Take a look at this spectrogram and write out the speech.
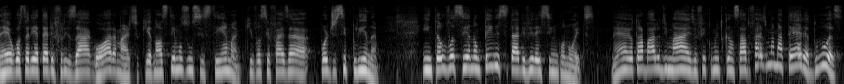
Né? Eu gostaria até de frisar agora, Márcio, que nós temos um sistema que você faz a, por disciplina. Então você não tem necessidade de vir às cinco noites. Né? Eu trabalho demais, eu fico muito cansado. Faz uma matéria, duas,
